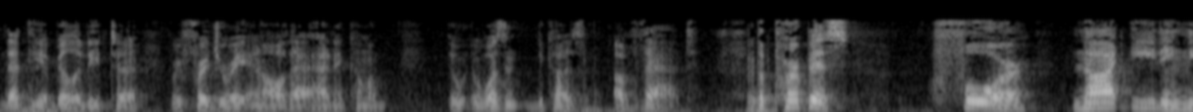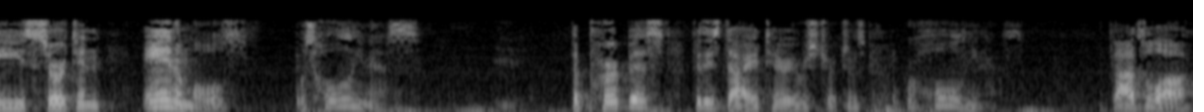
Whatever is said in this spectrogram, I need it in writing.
that the ability to refrigerate and all that hadn't come up. It, it wasn't because of that. The purpose for not eating these certain animals was holiness. The purpose for these dietary restrictions were holiness. God's law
